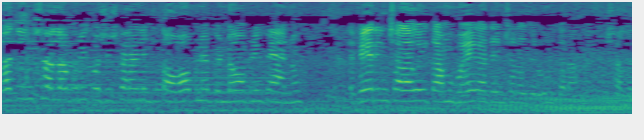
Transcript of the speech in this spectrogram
ਬਾਕੀ ਇਨਸ਼ਾਅੱਲਾ ਪੂਰੀ ਕੋਸ਼ਿਸ਼ ਕਰਾਂਗੇ ਜਿਤਾਓ ਆਪਣੇ ਪਿੰਡੋਂ ਆਪਣੀ ਭੈਣ ਨੂੰ ਤੇ ਫਿਰ ਇਨਸ਼ਾਅੱਲਾ ਕੋਈ ਕੰਮ ਹੋਏਗਾ ਤੇ ਇਨਸ਼ਾਅੱਲਾ ਜ਼ਰੂਰ ਕਰਾਂਗੇ ਇਨਸ਼ਾਅੱਲਾ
